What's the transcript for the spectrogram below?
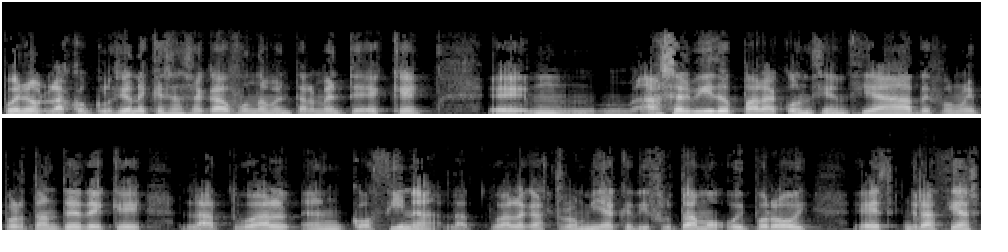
Bueno, las conclusiones que se han sacado fundamentalmente es que eh, mm, ha servido para concienciar de forma importante de que la actual eh, cocina, la actual gastronomía que disfrutamos hoy por hoy es gracias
